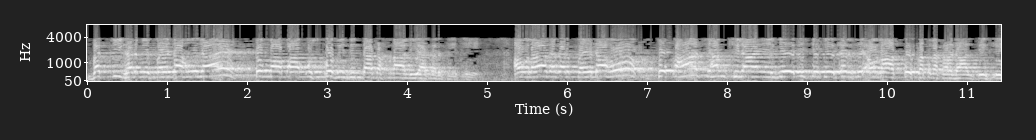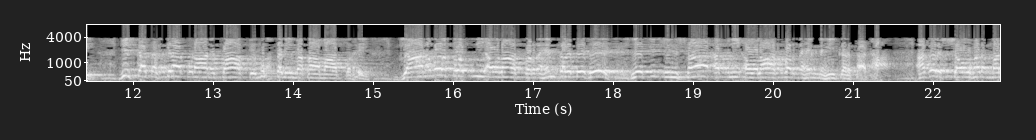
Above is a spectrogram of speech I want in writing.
بچی گھر میں پیدا ہو جائے تو ماں باپ اس کو بھی زندہ دفنا لیا کرتے تھے۔ اولاد اگر پیدا ہو تو کہاں سے ہم کھلائیں گے؟ رشتے کے در سے اولاد کو قتل کر ڈالتی تھی۔ جس کا تذکرہ قرآن پاک کے مختلف مقامات پر ہے۔ جانور تو اپنی اولاد پر رحم کرتے تھے، لیکن انسان اپنی اولاد پر رحم نہیں کرتا تھا۔ اگر شوہر مر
